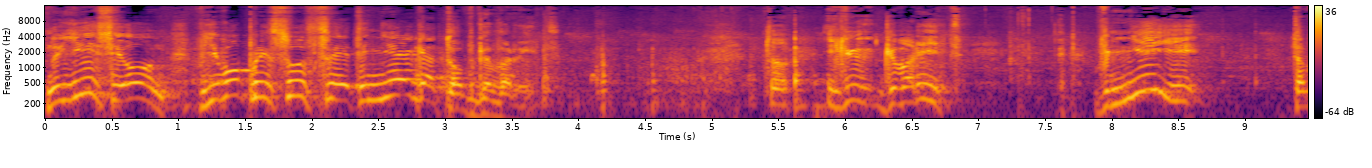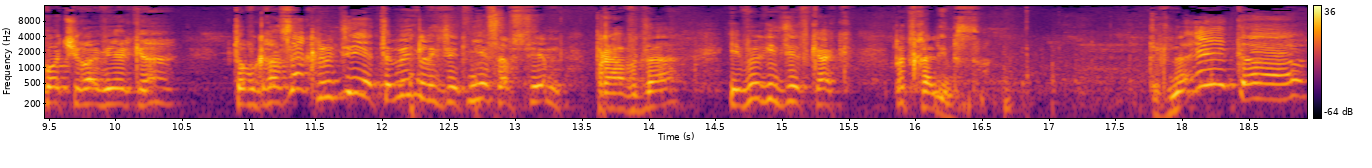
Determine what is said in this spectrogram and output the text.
Но если он в его присутствии это не готов говорить, то и говорит вне того человека, то в глазах людей это выглядит не совсем правда и выглядит как подхалимство. Так на это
